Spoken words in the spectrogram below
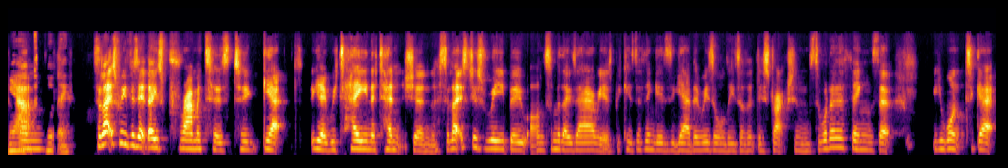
yeah um, absolutely so let's revisit those parameters to get, you know, retain attention. So let's just reboot on some of those areas because the thing is, yeah, there is all these other distractions. So what are the things that you want to get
